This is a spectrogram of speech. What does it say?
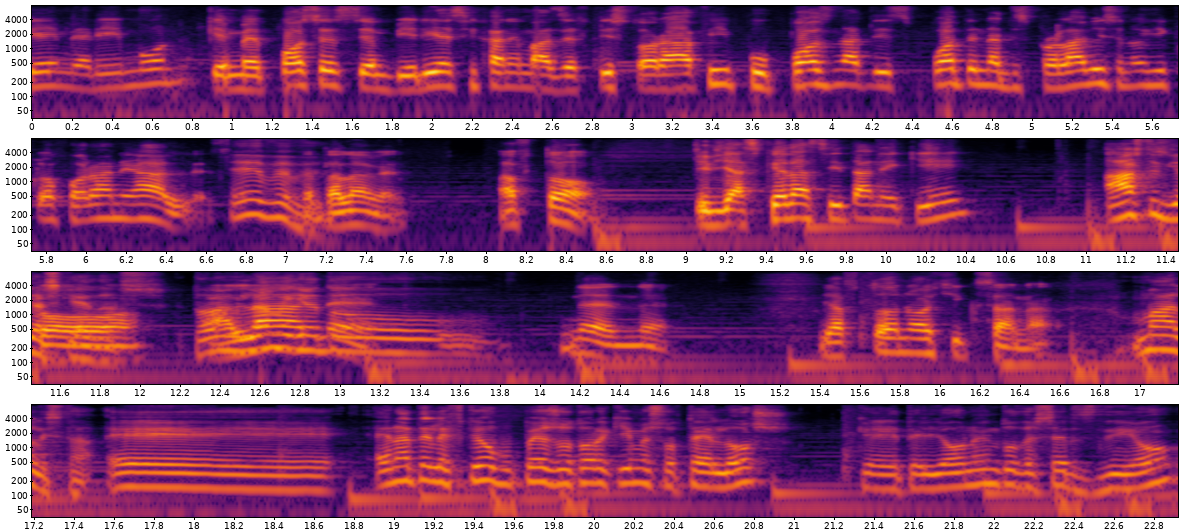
gamer ήμουν και με πόσες εμπειρίες είχαν μαζευτεί στο ράφι που πώς να τις, πότε να τις προλάβεις ενώ κυκλοφοράνε άλλες. Ε, βέβαια. Καταλάβαινε. Αυτό. Η διασκέδαση ήταν εκεί. Α τη στο- διασκέδαση. Τώρα Αλλά, μιλάμε για ναι. το. Ναι, ναι. Γι' αυτό όχι ξανά. Μάλιστα. Ε, ένα τελευταίο που παίζω τώρα και είμαι στο τέλος και τελειώνω είναι το The Search 2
